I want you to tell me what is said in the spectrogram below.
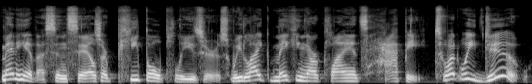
Many of us in sales are people pleasers. We like making our clients happy. It's what we do.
